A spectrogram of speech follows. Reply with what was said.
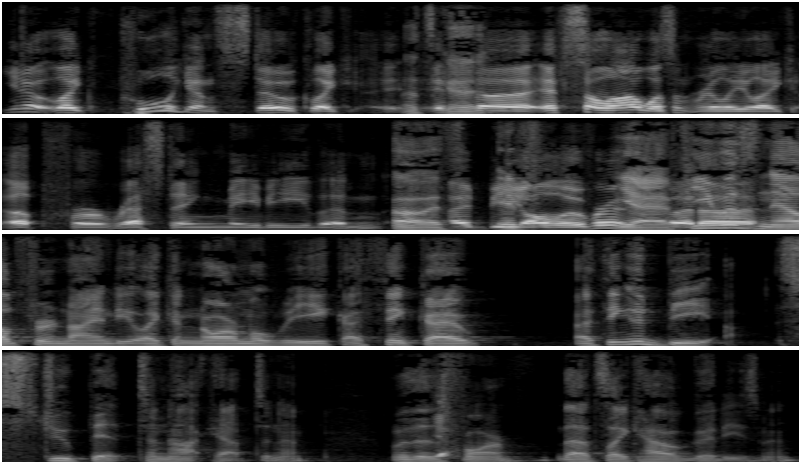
You know, like pool against Stoke. Like if good. Uh, if Salah wasn't really like up for resting, maybe then oh, if, I'd be if- all over it. Yeah, but, if he uh, was nailed for ninety like a normal week, I think I I think it'd be stupid to not captain him with his Yeah. form. That's like how good he's been.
